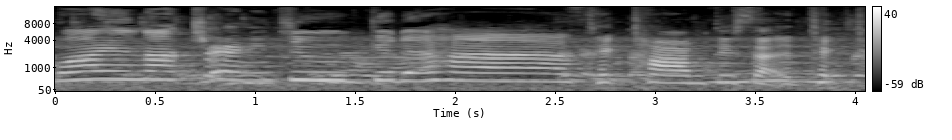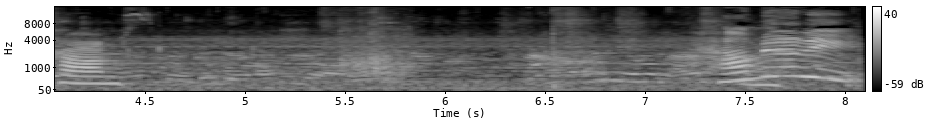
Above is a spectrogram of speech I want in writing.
Why not turning to get a half? Take time, Tisa, it take time. How many?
